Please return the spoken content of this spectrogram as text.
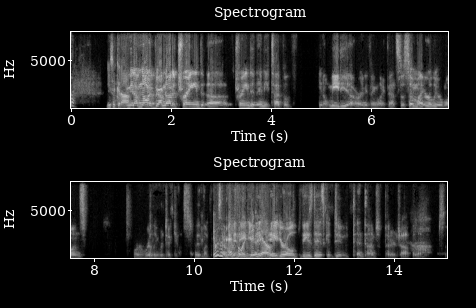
one you took it off I mean, I'm not a I'm not a trained uh, trained in any type of you know media or anything like that. So some of my earlier ones were really ridiculous. It, looked, It was an I mean, excellent an eight, video. Eight year old these days could do ten times a better job than I. So.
